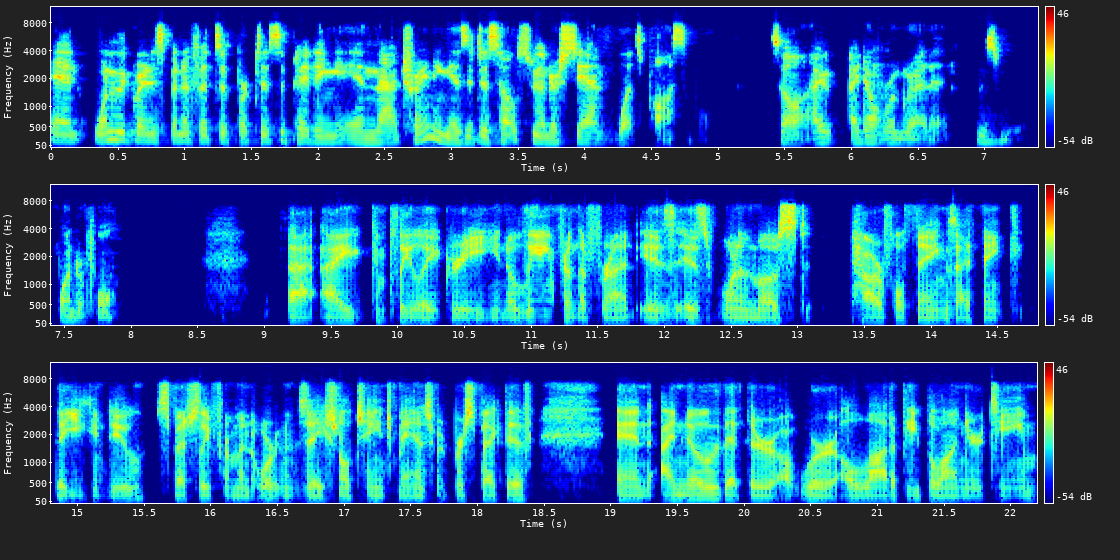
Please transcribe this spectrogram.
And one of the greatest benefits of participating in that training is it just helps me understand what's possible. So I, I don't regret it. It was wonderful. I completely agree. You know, leading from the front is is one of the most powerful things I think that you can do, especially from an organizational change management perspective. And I know that there were a lot of people on your team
